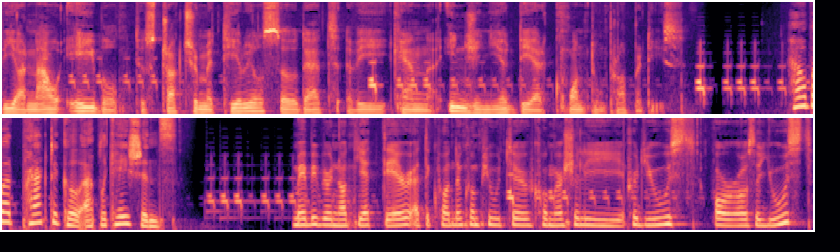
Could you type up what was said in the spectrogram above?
We are now able to structure materials so that we can engineer their quantum properties. How about practical applications? Maybe we're not yet there at the quantum computer commercially produced or also used,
